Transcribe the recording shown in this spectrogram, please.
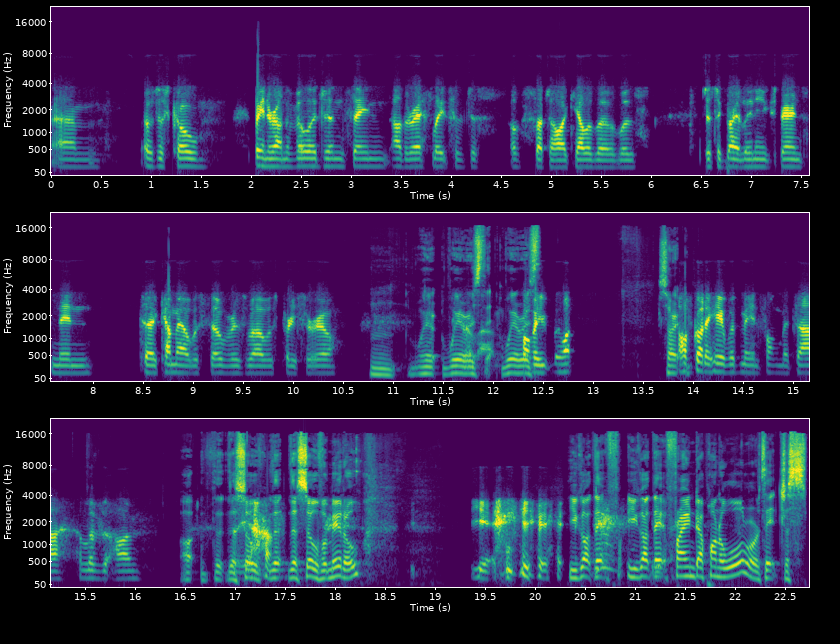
um, it was just cool being around the village and seeing other athletes have just of such a high caliber was just a great learning experience. And then to come out with silver as well was pretty surreal. Mm. Where where so, is that? Where is? Probably, Sorry, I've got it here with me in Whangamata. It lives at home. Oh, the, the, so, yeah. the, the silver medal. Yeah, yeah. You got that? You got that framed up on a wall, or is that just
